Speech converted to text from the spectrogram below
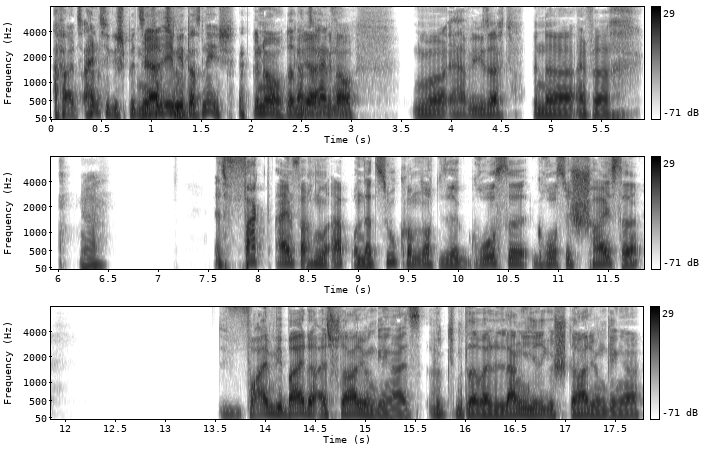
Aber als einzige Spitze ja, funktioniert eben. das nicht. Genau, da, ja, genau. Nur, ja, wie gesagt, bin da einfach, ja. Es fuckt einfach nur ab und dazu kommt noch diese große, große Scheiße. Vor allem wir beide als Stadiongänger, als wirklich mittlerweile langjährige Stadiongänger,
